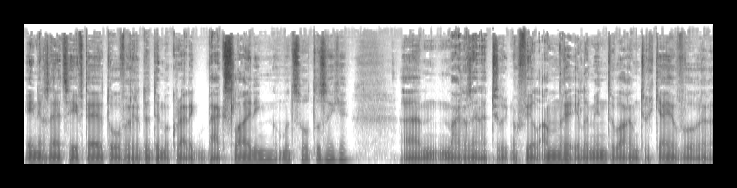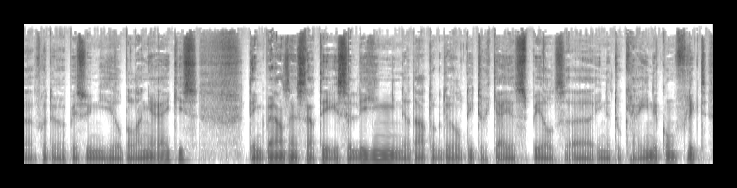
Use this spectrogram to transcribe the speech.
Enerzijds heeft hij het over de democratic backsliding, om het zo te zeggen. Um, maar er zijn natuurlijk nog veel andere elementen waarom Turkije voor, uh, voor de Europese Unie heel belangrijk is. Denk maar aan zijn strategische ligging, inderdaad ook de rol die Turkije speelt uh, in het Oekraïne-conflict,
